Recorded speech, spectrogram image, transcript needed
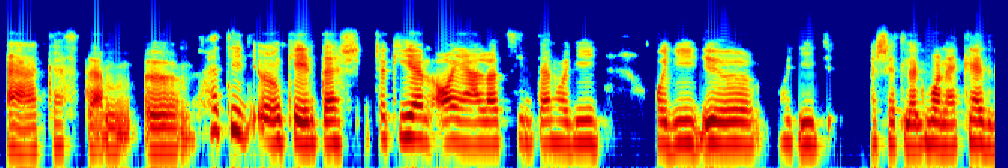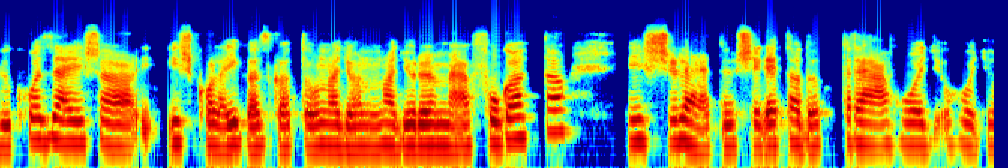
elkezdtem, hát így önkéntes, csak ilyen ajánlatszinten, hogy így, hogy így, hogy így esetleg van-e kedvük hozzá, és a iskola igazgató nagyon nagy örömmel fogadta, és lehetőséget adott rá, hogy, hogy,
